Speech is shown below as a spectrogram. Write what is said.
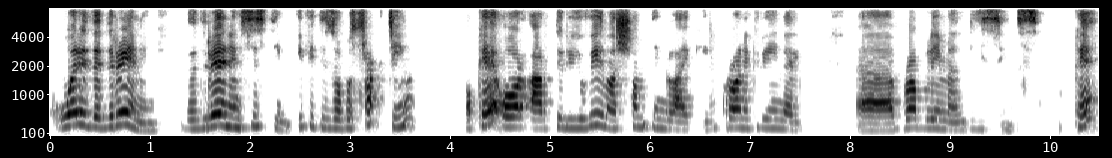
Where is the draining? The draining system, if it is obstructing, okay, or arteriovenous, something like in chronic renal uh, problem and these things, okay?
